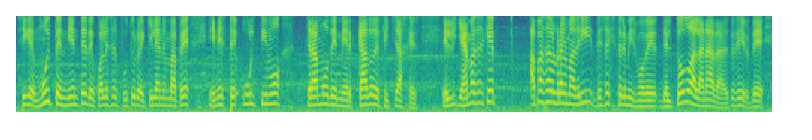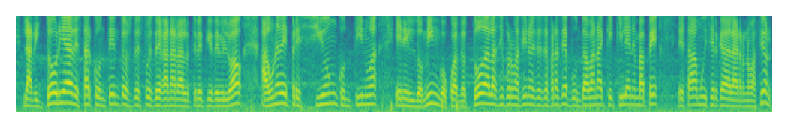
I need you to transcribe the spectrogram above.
sigue muy pendiente de cuál es el futuro de Kylian Mbappé en este último tramo de mercado de fichajes. y además es que ha pasado el Real Madrid de ese extremismo de, del todo a la nada, es decir, de la victoria, de estar contentos después de ganar al Atlético de Bilbao, a una depresión continua en el domingo, cuando todas las informaciones desde Francia apuntaban a que Kylian Mbappé estaba muy cerca de la renovación.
